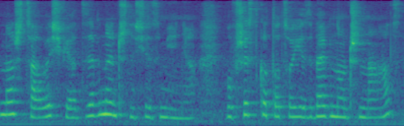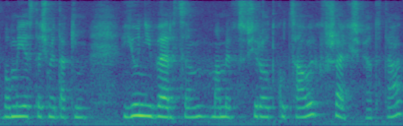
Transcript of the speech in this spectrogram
nasz cały świat zewnętrzny się zmienia, bo wszystko to, co jest wewnątrz nas, bo my jesteśmy takim uniwersem, mamy w środku całych wszechświat, tak?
